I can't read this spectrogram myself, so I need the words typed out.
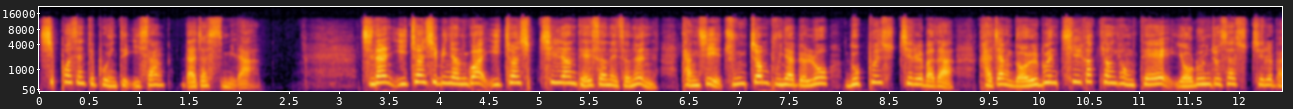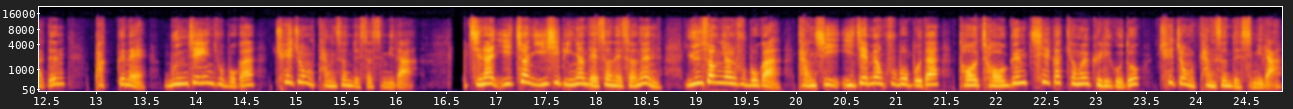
10%포인트 이상 낮았습니다. 지난 2012년과 2017년 대선에서는 당시 중점 분야별로 높은 수치를 받아 가장 넓은 칠각형 형태의 여론조사 수치를 받은 박근혜, 문재인 후보가 최종 당선됐었습니다. 지난 2022년 대선에서는 윤석열 후보가 당시 이재명 후보보다 더 적은 칠각형을 그리고도 최종 당선됐습니다.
